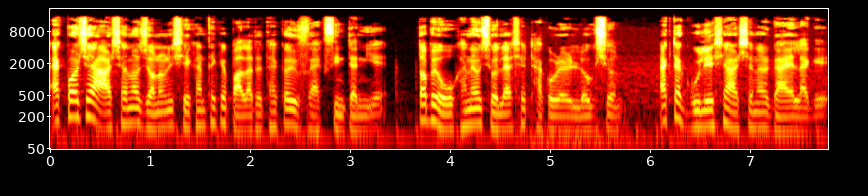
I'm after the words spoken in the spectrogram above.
এক পর্যায়ে আরসান ও জননী সেখান থেকে পালাতে থাকে ওই ভ্যাকসিনটা নিয়ে। তবে ওখানেও চলে আসে ঠাকুরের লোকজন। একটা গুলি এসে আরসানার গায়ে লাগে।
